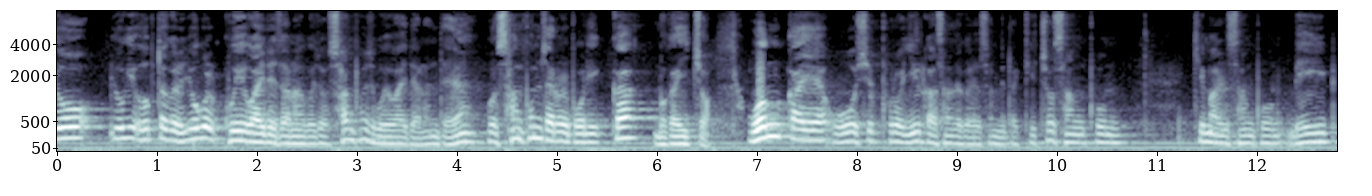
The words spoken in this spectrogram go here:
요 여기 없다 그래. 요걸 구해 와야 되잖아. 그죠? 상품에서 구해 와야 되는데. 그 상품 자료를 보니까 뭐가 있죠? 원가의 50% 이익을 가산한다 그랬습니다. 기초 상품 기말 상품 매입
